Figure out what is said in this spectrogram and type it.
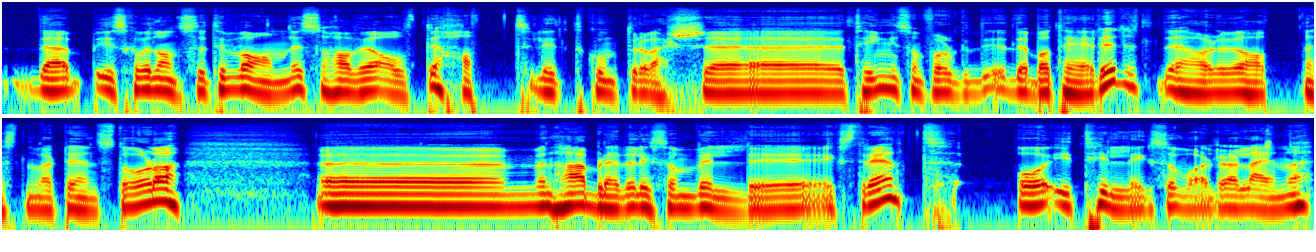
er, Skal vi danse til vanlig, så har vi jo alltid hatt litt kontroverse ting som folk debatterer. Det har du jo hatt nesten hvert eneste år, da. Uh, men her ble det liksom veldig ekstremt. Og i tillegg så var dere aleine.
